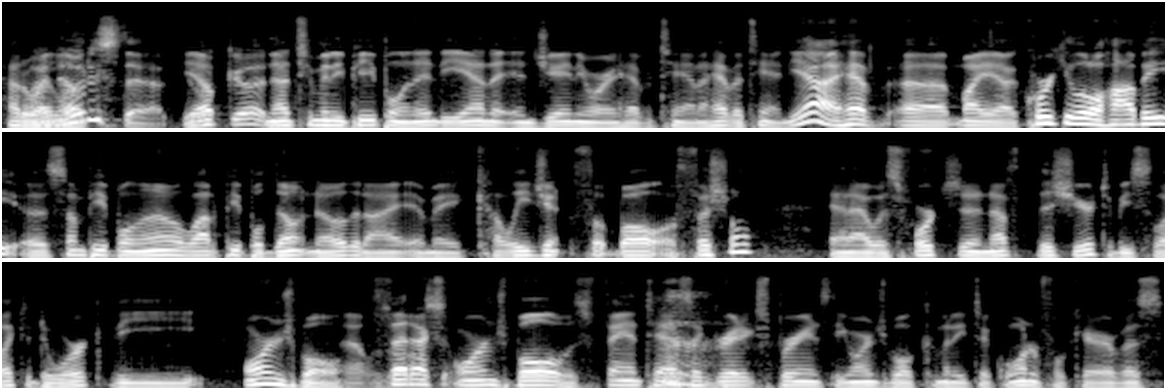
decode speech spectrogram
How do I, I noticed that. Yep. good. Not too many people in Indiana in January have a tan. I have a tan. Yeah, I have uh, my uh, quirky little hobby. Uh, some people know. A lot of people don't know that I am a collegiate football official, and I was fortunate enough this year to be selected to work the Orange Bowl, FedEx awesome. Orange Bowl. It was fantastic, great experience. The Orange Bowl committee took wonderful care of us.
